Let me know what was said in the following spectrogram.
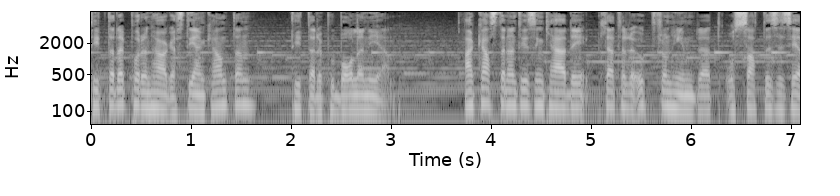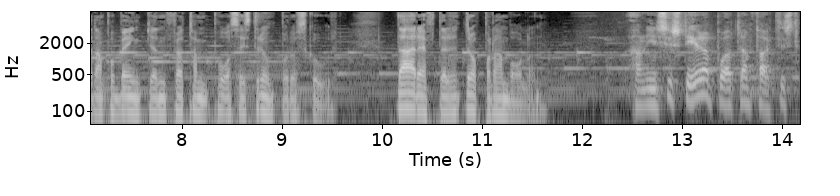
Tittade på den höga stenkanten, tittade på bollen igen. Han kastade den till sin caddy, klättrade upp från hindret och satte sig sedan på bänken för att ta på sig strumpor och skor. Därefter droppade han bollen. Han insisterar på att han faktiskt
